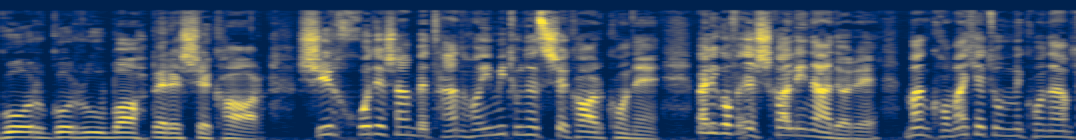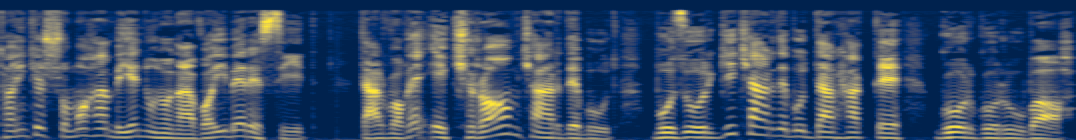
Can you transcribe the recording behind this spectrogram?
گرگ و روباه بره شکار. شیر خودش هم به تنهایی می‌تونست شکار کنه ولی گفت اشکالی نداره. من کمکتون می‌کنم تا اینکه شما هم به یه نون و نوایی برسید. در واقع اکرام کرده بود بزرگی کرده بود در حق گرگ و روباه.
